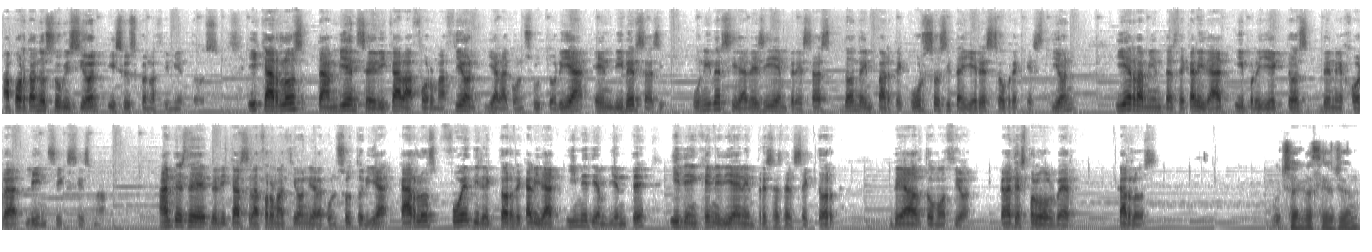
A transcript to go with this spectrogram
aportando su visión y sus conocimientos. Y Carlos también se dedica a la formación y a la consultoría en diversas universidades y empresas donde imparte cursos y talleres sobre gestión y herramientas de calidad y proyectos de mejora Lean Six Sigma. Antes de dedicarse a la formación y a la consultoría, Carlos fue director de calidad y medio ambiente y de ingeniería en empresas del sector de automoción. Gracias por volver, Carlos. Muchas gracias, John.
